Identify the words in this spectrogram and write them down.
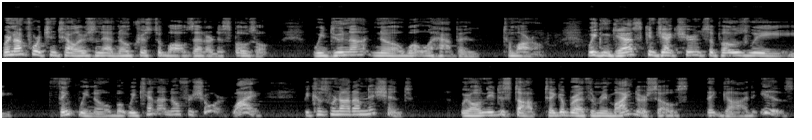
We're not fortune tellers and have no crystal balls at our disposal. We do not know what will happen tomorrow. We can guess, conjecture, and suppose we think we know, but we cannot know for sure. Why? Because we're not omniscient. We all need to stop, take a breath, and remind ourselves that God is.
